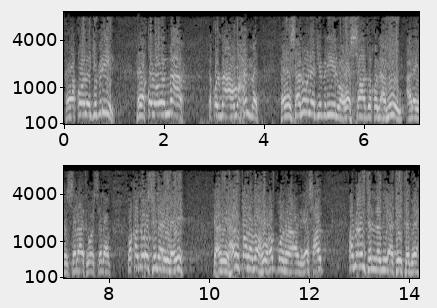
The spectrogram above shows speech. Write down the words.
فيقول جبريل فيقول ومن معه يقول معه محمد فيسألون جبريل وهو الصادق الأمين عليه الصلاة والسلام وقد أرسل إليه يعني هل طلبه ربنا أن يصعد؟ أم أنت الذي أتيت به؟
